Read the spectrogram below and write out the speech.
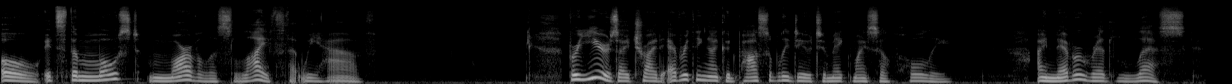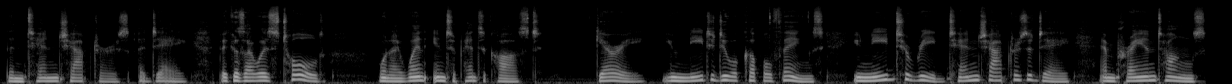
Oh, it's the most marvelous life that we have. For years I tried everything I could possibly do to make myself holy. I never read less than 10 chapters a day because I was told when I went into Pentecost, Gary, you need to do a couple things. You need to read 10 chapters a day and pray in tongues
